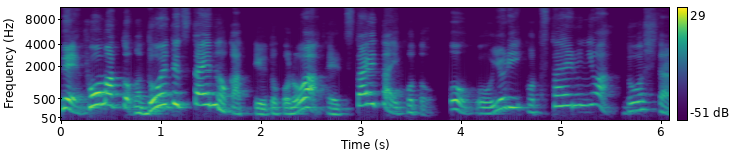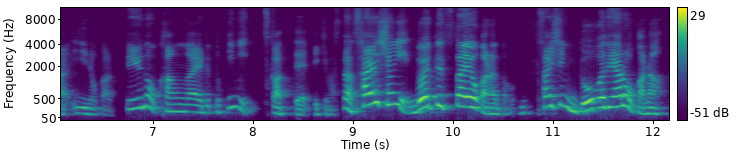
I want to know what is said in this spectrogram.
で、フォーマット、まあ、どうやって伝えるのかっていうところは、え伝えたいことをよりこう伝えるにはどうしたらいいのかっていうのを考えるときに使っていきます。だから最初にどうやって伝えようかなと、最初に動画でやろうかな、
